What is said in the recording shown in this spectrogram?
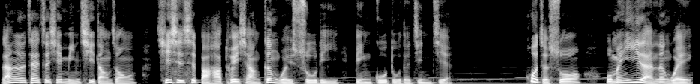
然而，在这些名气当中，其实是把他推向更为疏离并孤独的境界，或者说，我们依然认为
